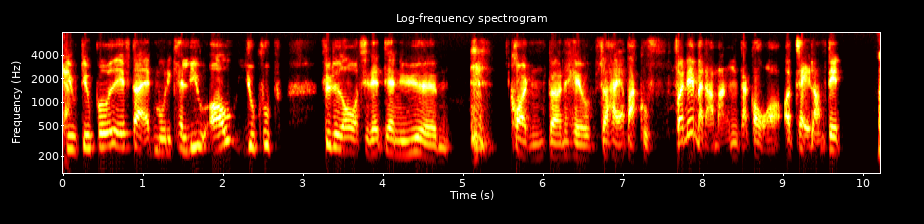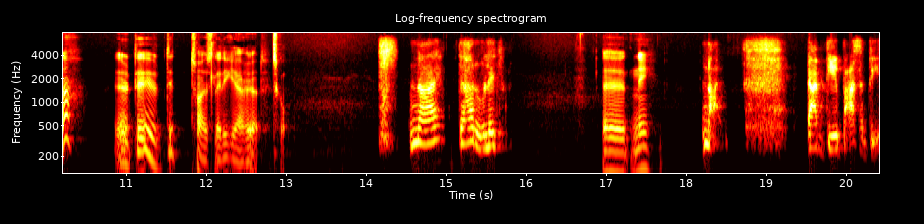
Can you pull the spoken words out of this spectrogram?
Ja. Det, er jo, det er jo både efter, at Monika Liv og Jukub flyttede over til den der nye øh, grønne børnehave, så har jeg bare kunne fornemme, at der er mange, der går og, og taler om den. Nå, øh, det, det tror jeg slet ikke, jeg har hørt. Skål. Nej, det har du vel ikke? Øh, nej. Nej. Jamen, det er bare som det.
